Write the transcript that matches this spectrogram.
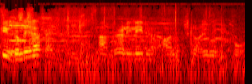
Fusilier and early leader Island Skye will be four.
